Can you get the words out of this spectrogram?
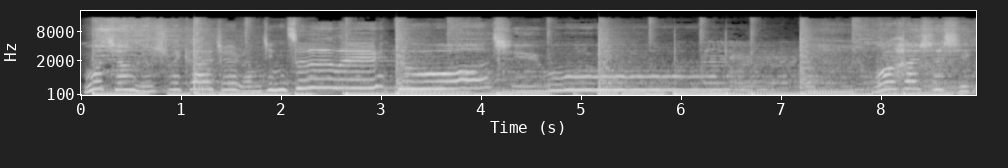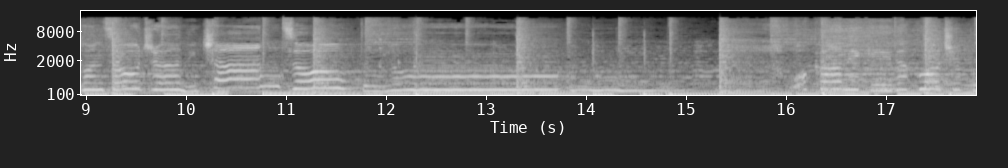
我将热水开着，让镜子里的我起舞。我还是习惯走着你常走的路。我把你给的过去不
